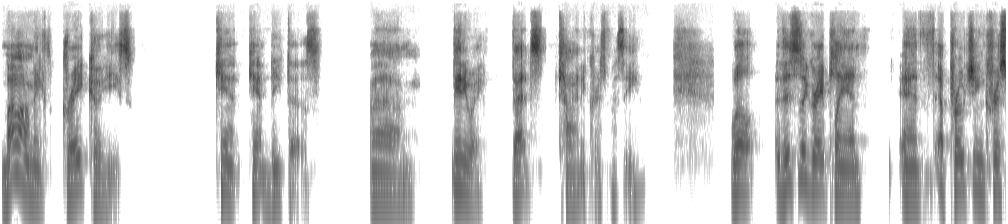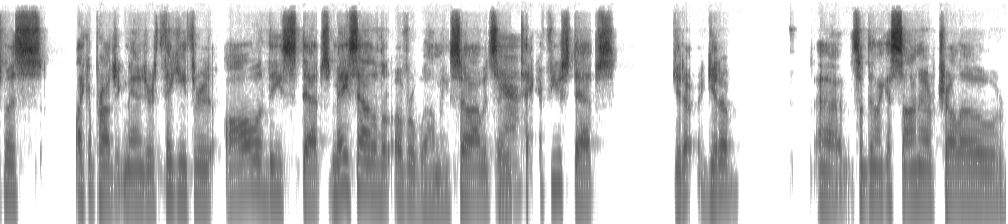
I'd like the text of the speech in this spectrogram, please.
My mom makes great cookies. Can't can't beat those. Um, anyway, that's kind of Christmassy. Well, this is a great plan, and approaching Christmas like a project manager, thinking through all of these steps may sound a little overwhelming. So I would say Yeah. take a few steps, get a get a uh, something like Asana or Trello or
